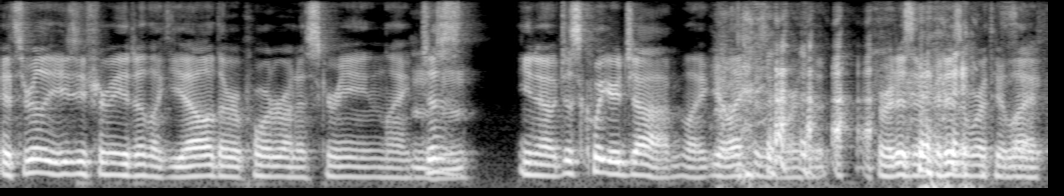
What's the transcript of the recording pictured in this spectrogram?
It's really easy for me to like yell at the reporter on a screen, like just Mhm. you know, just quit your job. Like your life isn't worth it, or it isn't. It isn't worth your life.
